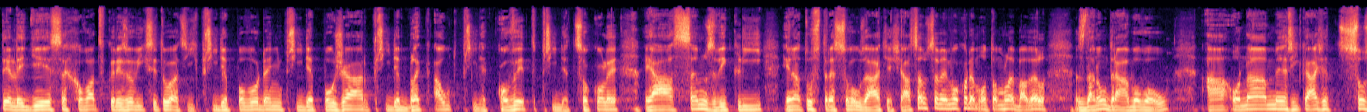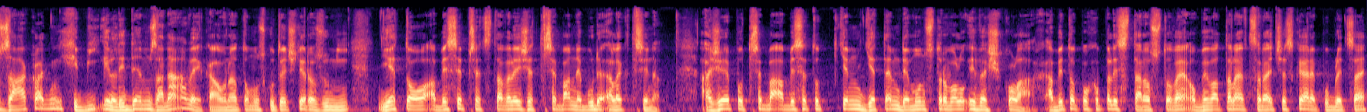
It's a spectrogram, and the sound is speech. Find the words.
ty lidi se chovat v krizových situacích. Přijde povodeň, přijde požár, přijde blackout, přijde covid, přijde cokoliv. Já jsem zvyklý i na tu stresovou zátěž. Já jsem se mimochodem o tomhle bavil s Danou Drábovou a ona mi říká, že co základní chybí i lidem za návyk a ona tomu skutečně rozumí, je to, aby si představili, že třeba nebude elektřina a že je potřeba, aby se to těm dětem demonstrovalo i ve školách, aby to pochopili starostové obyvatelé v celé České republice,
